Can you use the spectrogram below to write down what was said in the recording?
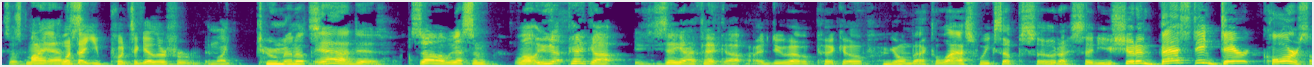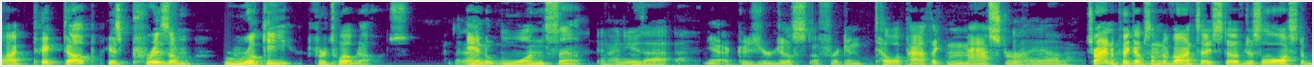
So it's my episode. What that you put together for in like two minutes? Yeah, I did. So we got some. Well, you got pickup. You said you got pickup. I do have a pickup. Going back to last week's episode, I said you should invest in Derek Carr, so I picked up his Prism rookie for twelve dollars And, and one cent. and I knew that. Yeah, because you're just a freaking telepathic master. I am. Trying to pick up some Devontae stuff, just lost a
